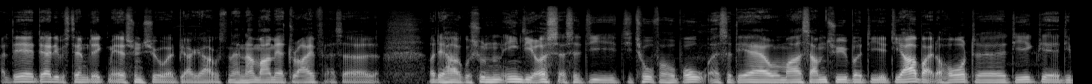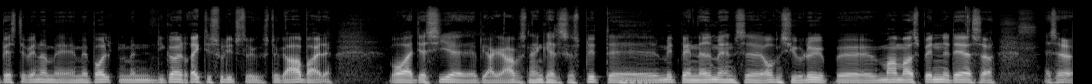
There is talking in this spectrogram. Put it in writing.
Altså, det, det er de bestemt ikke, men jeg synes jo, at Bjarke Jacobsen han har meget mere drive, altså, og det har Augustin egentlig også, altså de, de to fra Hobro, altså det er jo meget samme typer, de, de arbejder hårdt, øh, de er ikke øh, de bedste venner med, med bolden, men de gør et rigtig solidt stykke, stykke arbejde, hvor at jeg siger, at Bjarke Jacobsen han kan altså splitte øh, midtbanen ad med hans øh, offensive løb, øh, meget, meget spændende der, så altså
